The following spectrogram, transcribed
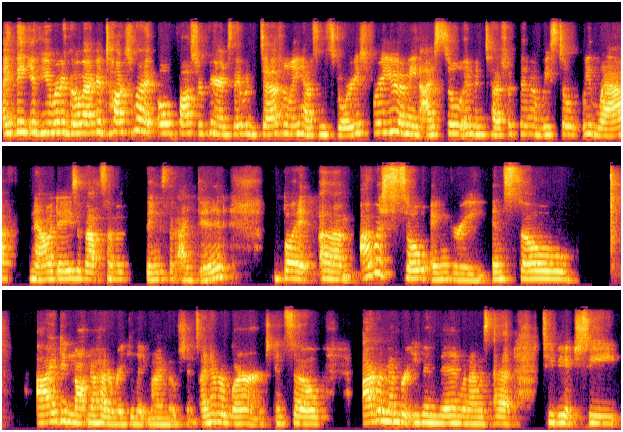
I think if you were to go back and talk to my old foster parents, they would definitely have some stories for you. I mean, I still am in touch with them and we still we laugh nowadays about some of the things that I did. But um, I was so angry and so I did not know how to regulate my emotions. I never learned. And so I remember even then when I was at TBHC,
